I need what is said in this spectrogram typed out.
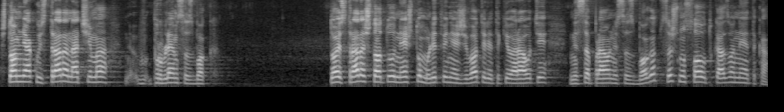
щом някой страда, значи има проблем с Бог. Той страда, защото нещо, молитвения живот или такива работи не са правилни с Бога. Всъщност Словото казва не е така.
